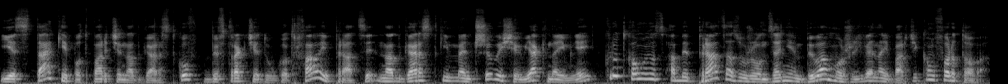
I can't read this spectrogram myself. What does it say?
jest takie podparcie nadgarstków, by w trakcie długotrwałej pracy nadgarstki męczyły się jak najmniej, krótko mówiąc, aby praca z urządzeniem była możliwie najbardziej komfortowa.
